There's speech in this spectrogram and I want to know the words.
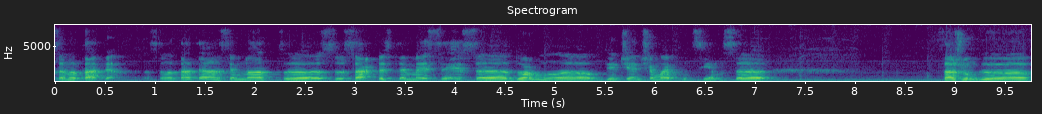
sănătatea Sănătatea a însemnat uh, să sar peste mese, să dorm uh, din ce în ce mai puțin, să, să ajung uh,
